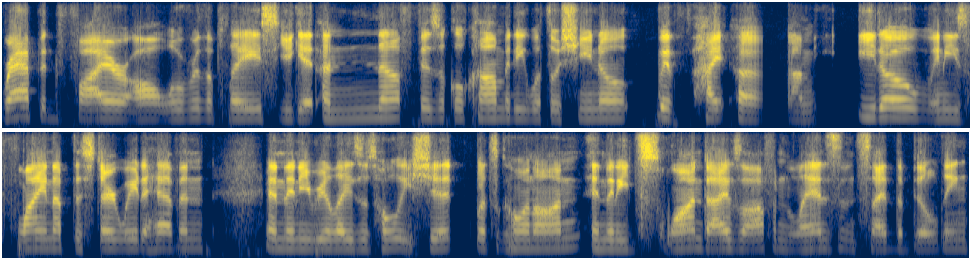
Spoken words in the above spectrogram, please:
rapid fire all over the place. You get enough physical comedy with oshino with uh, um, ito when he's flying up the stairway to heaven and then he realizes holy shit what's going on? And then he swan dives off and lands inside the building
